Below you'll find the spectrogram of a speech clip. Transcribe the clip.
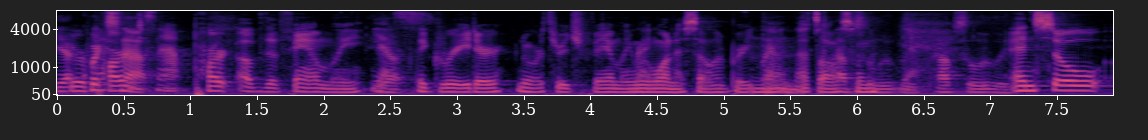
Yeah, You're quick part, snap. Snap. Part of the family, Yes. the greater Northridge family. We want to celebrate that. That's awesome. Absolutely, absolutely. And so,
